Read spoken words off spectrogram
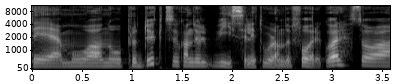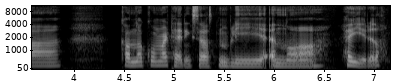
demo av noe produkt, så kan du vise litt hvordan det foregår. Så uh, kan nok konverteringsraten bli enda høyere, da.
